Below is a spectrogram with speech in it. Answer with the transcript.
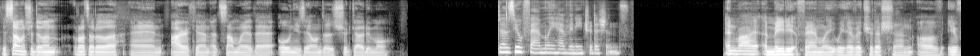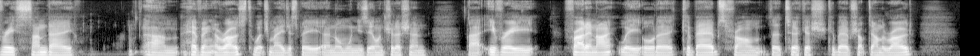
There's so much to do in Rotorua, and I reckon it's somewhere that all New Zealanders should go to more. Does your family have any traditions? In my immediate family, we have a tradition of every Sunday um, having a roast, which may just be a normal New Zealand tradition. But every Friday night, we order kebabs from the Turkish kebab shop down the road.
